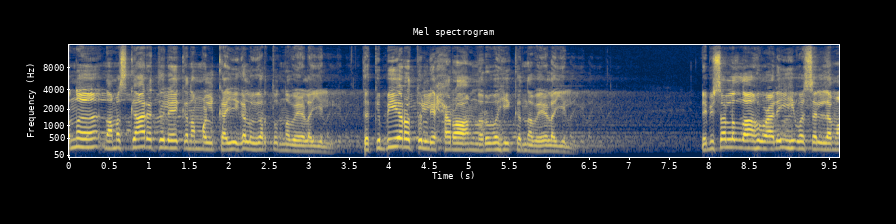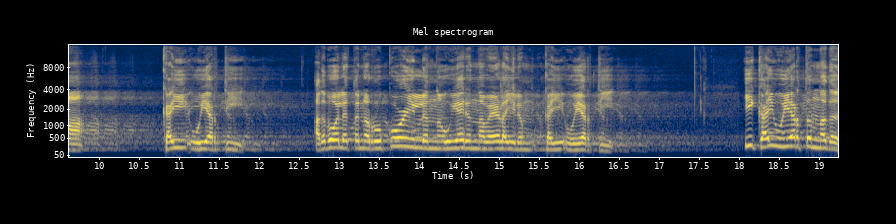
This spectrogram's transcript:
ഒന്ന് നമസ്കാരത്തിലേക്ക് നമ്മൾ കൈകൾ ഉയർത്തുന്ന വേളയിൽ തെക്ബീറത്തുൽ ഇഹ്റാം നിർവഹിക്കുന്ന വേളയിൽ. നബിസല്ലാഹു അലൈഹി വസല്ലമ കൈ ഉയർത്തി അതുപോലെ തന്നെ റുക്കോഴിൽ നിന്ന് ഉയരുന്ന വേളയിലും കൈ ഉയർത്തി. ഈ കൈ ഉയർത്തുന്നത്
